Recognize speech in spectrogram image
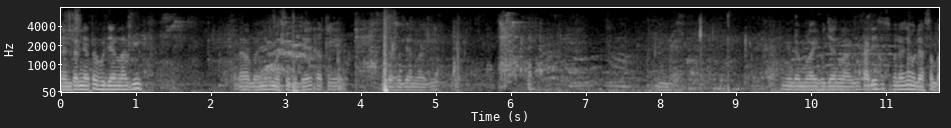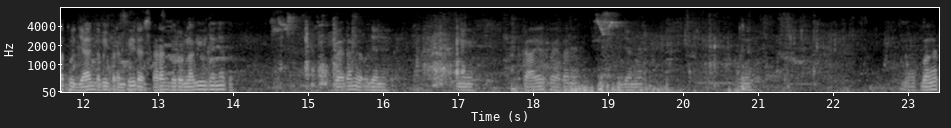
Dan ternyata hujan lagi. Padahal banjir masih gede tapi udah hujan lagi. Hmm. Ini udah mulai hujan lagi. Tadi sih sebenarnya udah sempat hujan tapi berhenti dan sekarang turun lagi hujannya tuh. Kelihatan nggak hujannya? Nih ke air kelihatan ya hujannya. Nih. Banyak banget.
